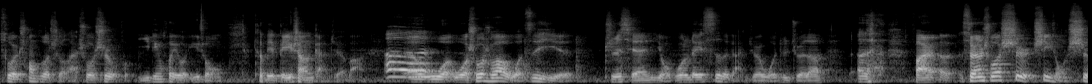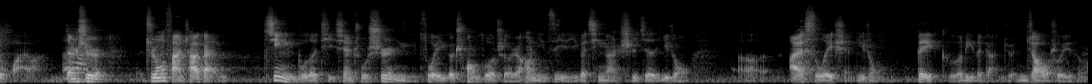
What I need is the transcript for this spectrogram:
作为创作者来说，是一定会有一种特别悲伤的感觉吧？呃，我我说实话，我自己之前有过类似的感觉，我就觉得，呃，反而呃，虽然说是是一种释怀了，但是这种反差感进一步的体现出是你作为一个创作者，然后你自己一个情感世界的一种呃 isolation 一种。被隔离的感觉，你知道我说意思吗？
